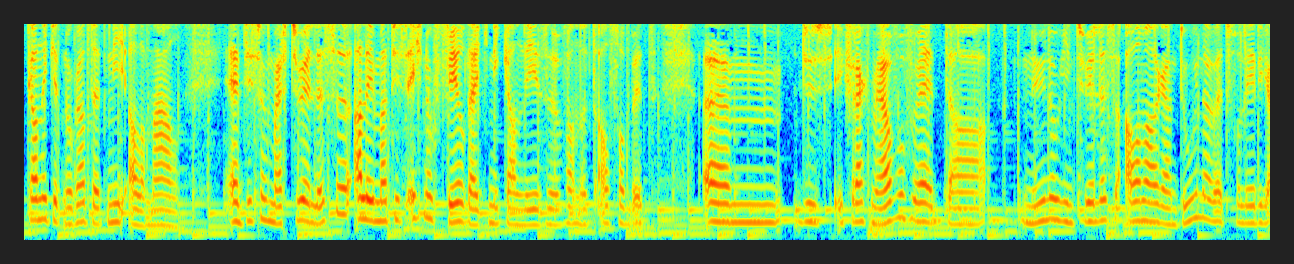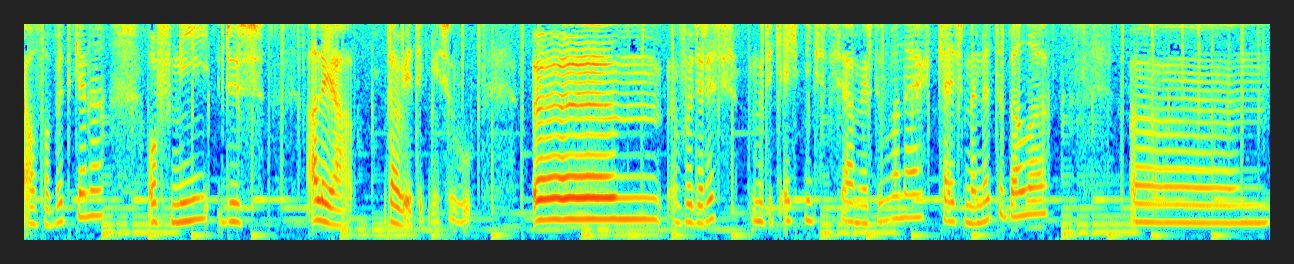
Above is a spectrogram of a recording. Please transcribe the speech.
kan ik het nog altijd niet allemaal. En het is nog maar twee lessen. Alleen, maar het is echt nog veel dat ik niet kan lezen van het alfabet. Um, dus ik vraag me af of wij dat nu nog in twee lessen allemaal gaan doen. Dat we het volledige alfabet kennen. Of niet. Dus, allee ja, dat weet ik niet zo goed. Um, voor de rest moet ik echt niks speciaal meer doen vandaag. Ik ga eens mijn netten bellen. Um,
